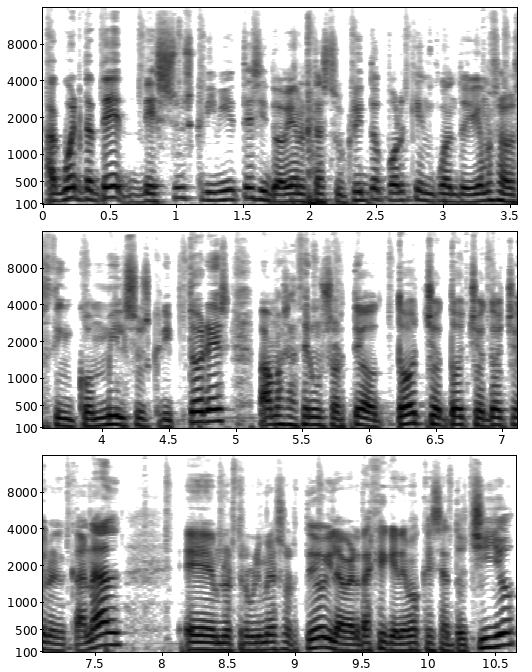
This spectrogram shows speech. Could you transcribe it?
Acuérdate de suscribirte si todavía no estás suscrito porque en cuanto lleguemos a los 5.000 suscriptores vamos a hacer un sorteo tocho, tocho, tocho en el canal. Eh, nuestro primer sorteo y la verdad es que queremos que sea tochillo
